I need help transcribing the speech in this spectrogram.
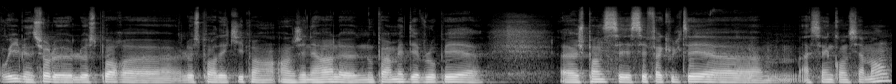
Oui, bien sûr, le, sport, euh, le sport d'équipe en, général euh, nous permet de développer, je pense, ces, facultés assez inconsciemment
